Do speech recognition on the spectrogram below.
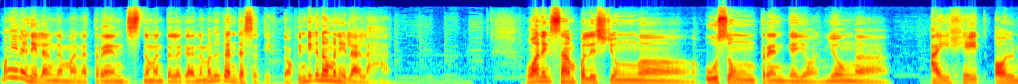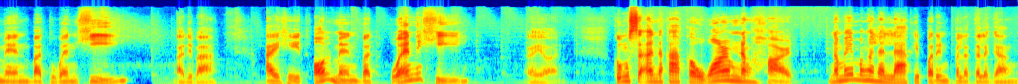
mga ilan nilang naman na trends naman talaga na magaganda sa TikTok, hindi ko naman nila lahat. One example is yung uh, usong trend ngayon, yung uh, I hate all men but when he, ah, di ba? I hate all men but when he, ayun, kung saan nakaka-warm ng heart na may mga lalaki pa rin pala talagang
